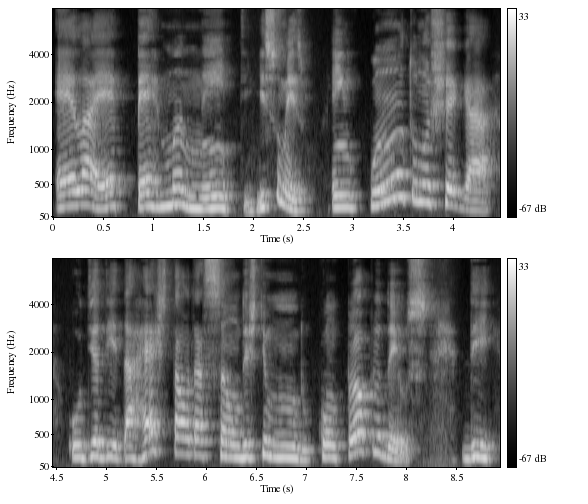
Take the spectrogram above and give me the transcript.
ela é permanente. Isso mesmo. Enquanto não chegar o dia de, da restauração deste mundo com o próprio Deus, de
